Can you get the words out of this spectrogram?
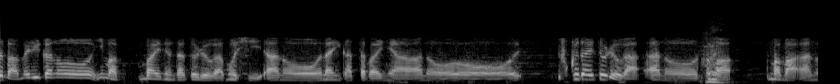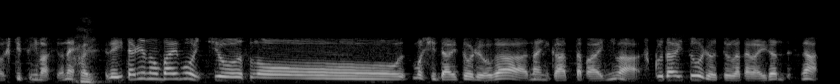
えばアメリカの今、バイデン大統領がもし、あのー何かあった場合には、あのー副大統領が、あのーそのまはままあの引き継ぎますよね、はい。でイタリアの場合も一応その、のもし大統領が何かあった場合には、副大統領という方がいるんですが、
